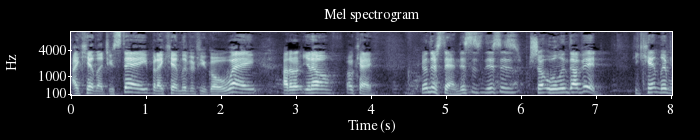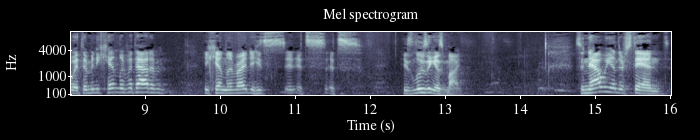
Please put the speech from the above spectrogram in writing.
I can't let you stay, but I can't live if you go away. I don't you know okay. You understand? This is this is Shaul and David. He can't live with him, and he can't live without him. He can't live right. He's it's it's he's losing his mind. So now we understand,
